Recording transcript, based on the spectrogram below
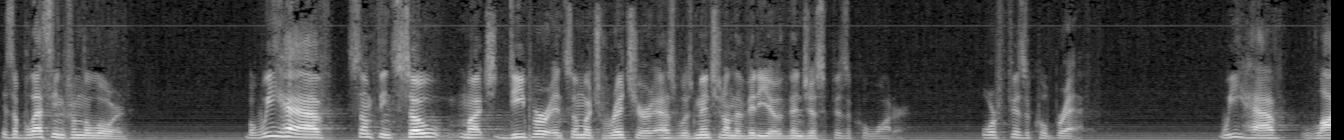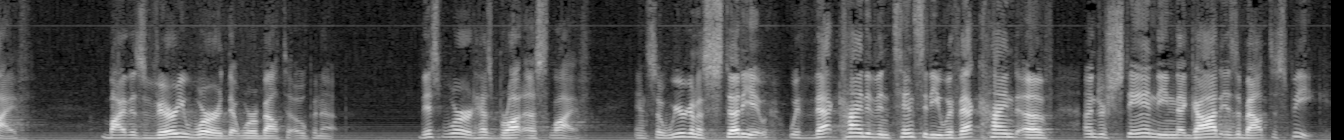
is a blessing from the Lord. But we have something so much deeper and so much richer, as was mentioned on the video, than just physical water or physical breath. We have life by this very word that we're about to open up. This word has brought us life. And so we're going to study it with that kind of intensity, with that kind of understanding that God is about to speak.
